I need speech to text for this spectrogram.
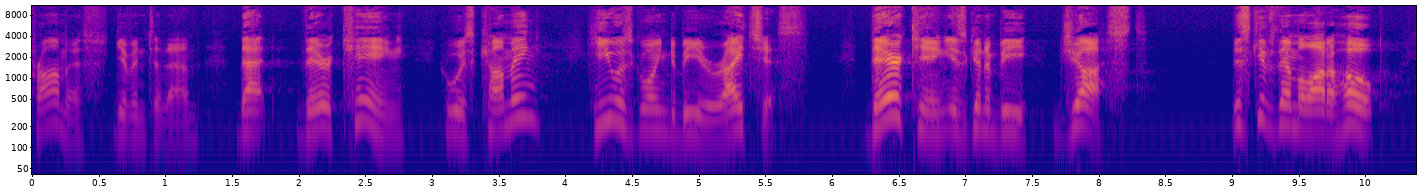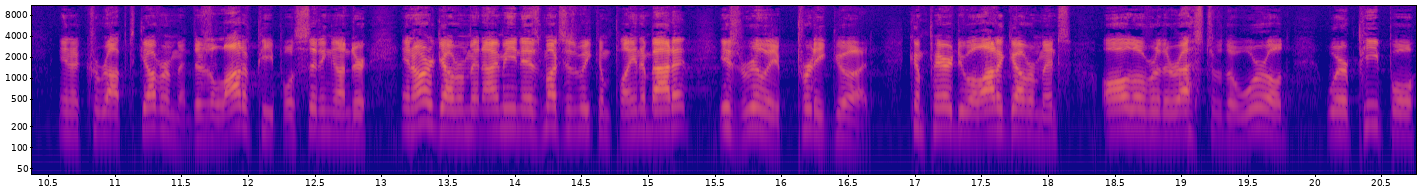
promise given to them that their king who was coming, he was going to be righteous. Their king is going to be just. This gives them a lot of hope in a corrupt government. There's a lot of people sitting under, in our government, I mean, as much as we complain about it, is really pretty good compared to a lot of governments all over the rest of the world where people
